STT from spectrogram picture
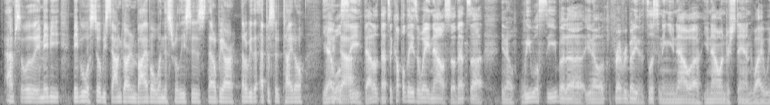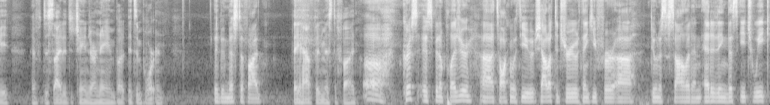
Absolutely. And maybe maybe we'll still be Soundgarden Bible when this releases. That'll be our that'll be the episode title. Yeah, And, we'll uh, see. That'll that's a couple days away now, so that's uh, you know, we will see. But uh, you know, for everybody that's listening, you now uh, you now understand why we have decided to change our name. But it's important. They've been mystified. They have been mystified. Chris, it's been a pleasure uh, talking with you. Shout out to Drew. Thank you for uh, doing us a solid and editing this each week.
